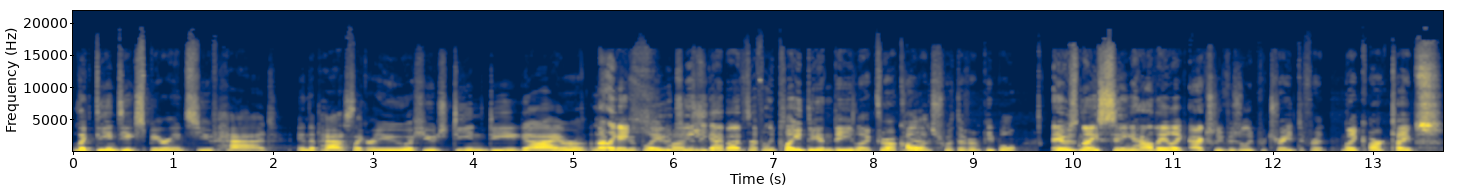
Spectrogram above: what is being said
like D and D experience you've had in the past. Like, are you a huge D and D guy, or I'm not like have a huge? D and D guy, but I've definitely played D and D like throughout college with different people. It was nice seeing how they like actually visually portrayed different like archetypes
